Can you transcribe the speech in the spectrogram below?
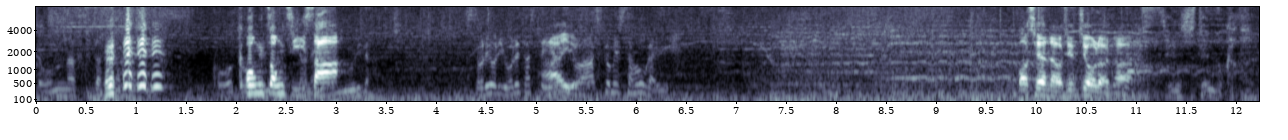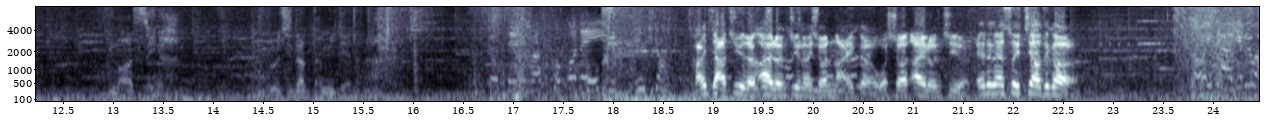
そんな複雑な話 空中击杀無理だそれより俺たちで奴を足止めした方がいい抱歉了，我先救人了。戦してんのかまずいな無事だったみてえだな拠点はここでいい平気だ铠甲巨人、艾伦巨人喜欢哪一个？我喜欢艾伦巨人。哎、那个在睡觉，这个，解いてあげるわ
